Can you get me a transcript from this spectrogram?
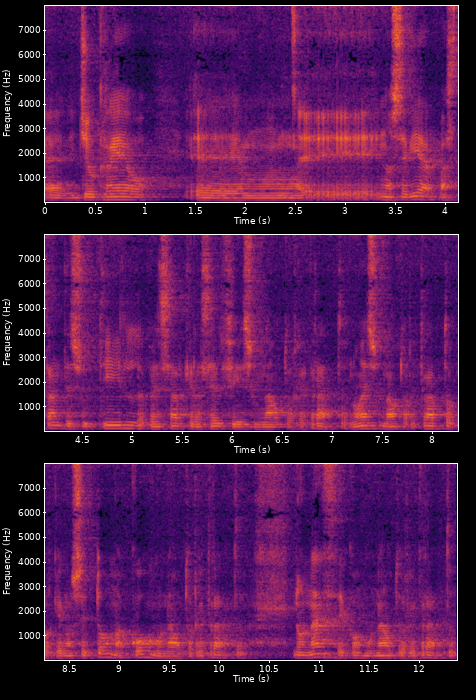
eh, yo creo, eh, no sería bastante sutil pensar que la selfie es un autorretrato. No es un autorretrato porque no se toma como un autorretrato, no nace como un autorretrato.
